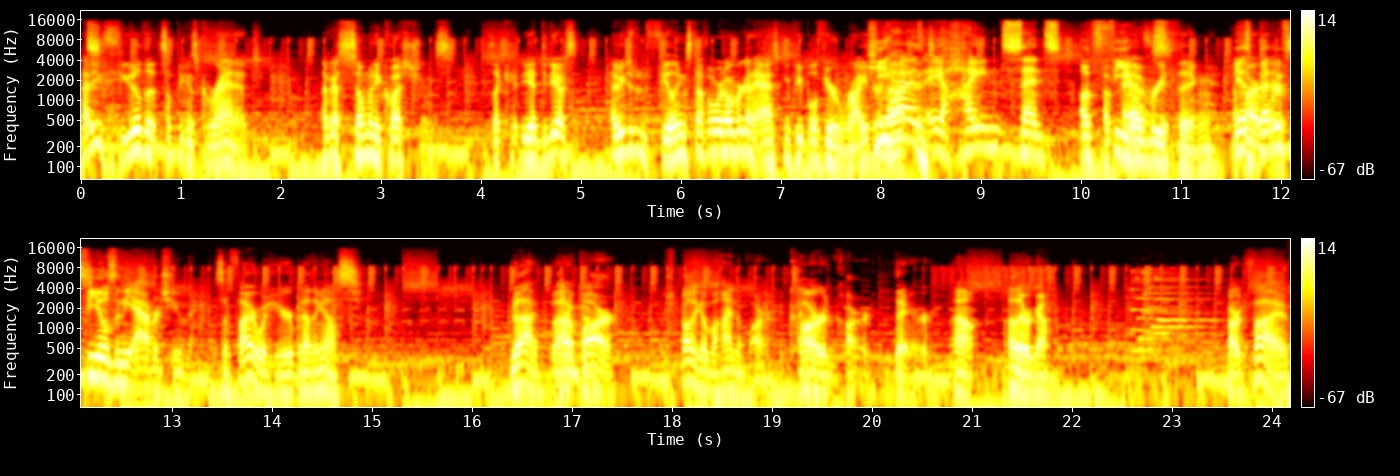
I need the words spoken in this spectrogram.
How do you Snake. feel that something is granite? I've got so many questions. Like, yeah, did you have? Have you just been feeling stuff over and over again, asking people if you're right He or not? has a heightened sense of, of feels. everything. He has better feels than the average human. Some firewood here, but nothing else. Yeah, On a bar. We should probably go behind the bar. The card. Card. There. Oh. Oh, there we go. Card five.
